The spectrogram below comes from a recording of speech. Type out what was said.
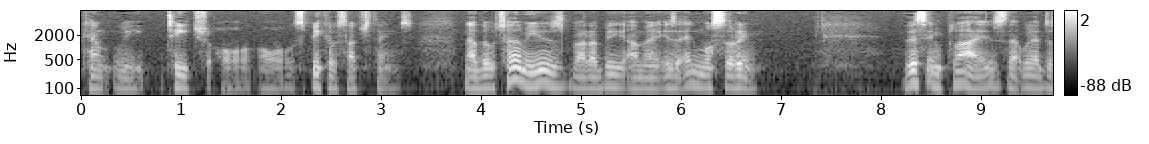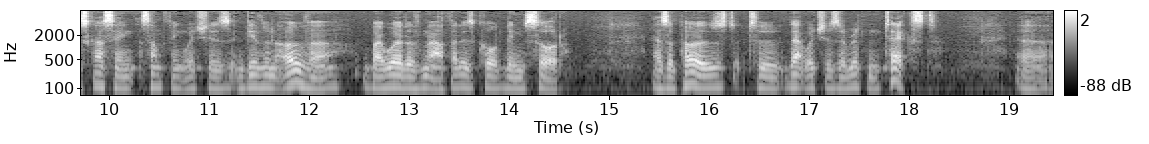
can we teach or, or speak of such things. Now, the term used by Rabbi Ameh is en musrim. This implies that we are discussing something which is given over by word of mouth, that is called limsor, as opposed to that which is a written text. Uh,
